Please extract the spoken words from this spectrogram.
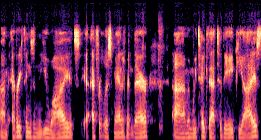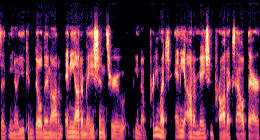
Um, everything's in the ui it's effortless management there. Um, and we take that to the apis that you know you can build in autom- any automation through you know pretty much any automation products out there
